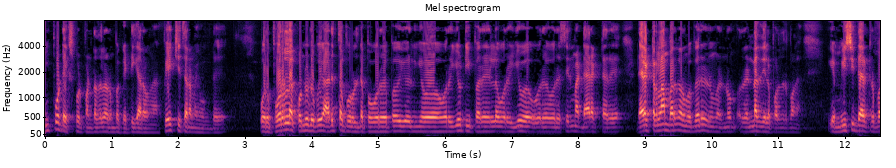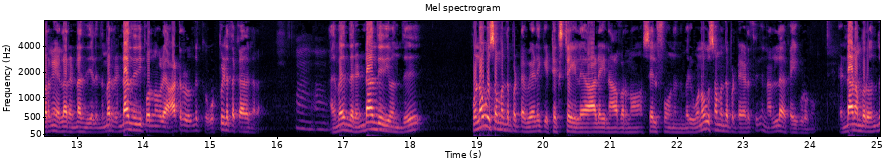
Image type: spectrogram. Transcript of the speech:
இம்போர்ட் எக்ஸ்போர்ட் பண்ணுறதுல ரொம்ப கெட்டிக்காரவங்க. பேச்சு திறமை உண்டு. ஒரு பொருளை கொண்டுட்டு போய் அடுத்த பொருள்கிட்ட இப்போ ஒரு இப்போ நீங்கள் ஒரு யூடியூபர் இல்லை ஒரு யூ ஒரு ஒரு சினிமா டேரக்டரு டேரக்டர்லாம் பாருங்கள் ரொம்ப பேர் ரெண்டாம் தேதியில் பிறந்திருப்பாங்க. இங்கே மியூசிக் டேரக்டர் பாருங்கள் எல்லாம் ரெண்டாம் தேதியில். இந்த மாதிரி ரெண்டாம் தேதி பிறந்தவங்களுடைய ஆற்றல் வந்து ஒப்பிடத்தக்காதுங்கிறேன் அது மாதிரி இந்த ரெண்டாம் தேதி வந்து உணவு சம்மந்தப்பட்ட வேலைக்கு டெக்ஸ்டைலு ஆடை ஆபரணம் செல்ஃபோன் இந்த மாதிரி உணவு சம்மந்தப்பட்ட இடத்துக்கு நல்ல கை கொடுக்கும். ரெண்டாம் நம்பர் வந்து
